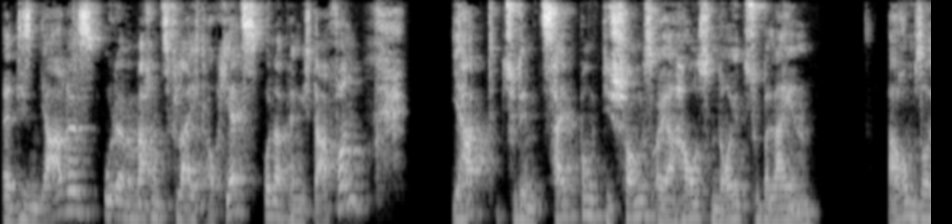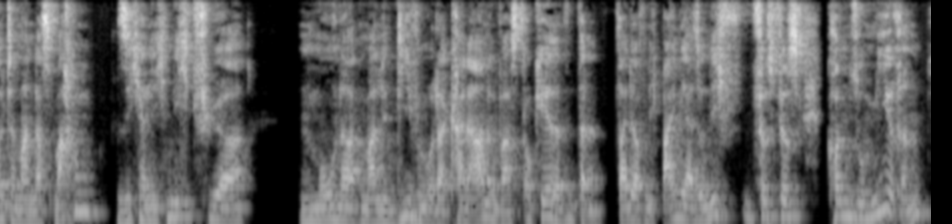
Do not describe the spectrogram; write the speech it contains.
Äh, diesen Jahres oder wir machen es vielleicht auch jetzt, unabhängig davon. Ihr habt zu dem Zeitpunkt die Chance, euer Haus neu zu beleihen. Warum sollte man das machen? Sicherlich nicht für einen Monat Malediven oder keine Ahnung was. Okay, dann, seid ihr hoffentlich bei mir. Also nicht fürs, fürs Konsumieren,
